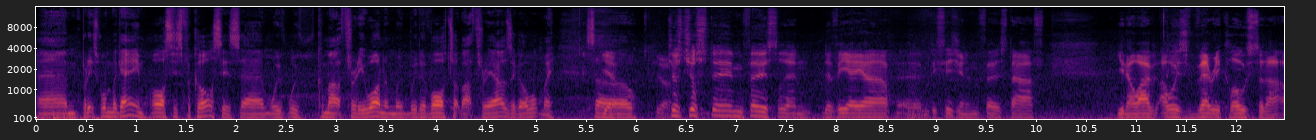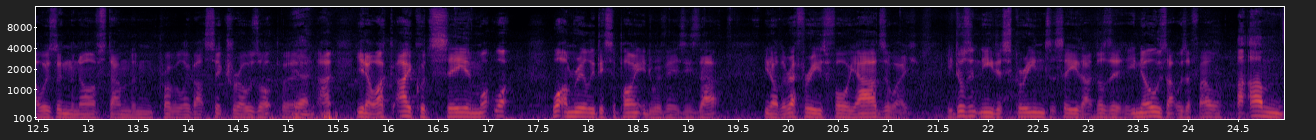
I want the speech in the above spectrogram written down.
Um, but it's won the game, horses for courses. Um, we've, we've come out 3 1 and we, we'd have auto that three hours ago, wouldn't we? So, Just, just um, firstly, then the VAR um, decision in the first half. You know, I, I was very close to that. I was in the north stand and probably about six rows up, and Yeah. I, you know, I, I could see. And what, what, what I'm really disappointed with is, is that, you know, the referee is four yards away. He doesn't need a screen to see that, does he? He knows that was a foul. I- I'm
